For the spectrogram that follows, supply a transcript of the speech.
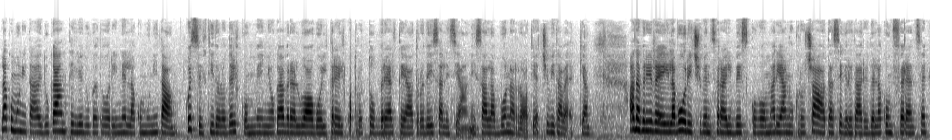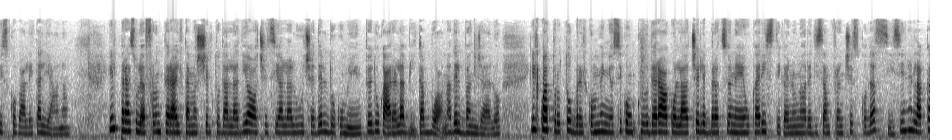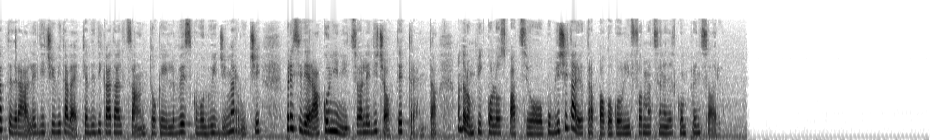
La comunità educante e gli educatori nella comunità. Questo è il titolo del convegno che avrà luogo il 3 e il 4 ottobre al Teatro dei Salesiani, Sala Buonarroti a Civitavecchia. Ad aprire i lavori ci penserà il Vescovo Mariano Crociata, segretario della Conferenza Episcopale Italiana. Il presule affronterà il tema scelto dalla diocesi alla luce del documento Educare alla vita buona del Vangelo. Il 4 ottobre il convegno si concluderà con la celebrazione eucaristica in onore di San Francesco d'Assisi nella cattedrale di Civitavecchia dedicata al santo che il vescovo Luigi Marrucci presiderà con inizio alle 18.30. Mandrò un piccolo spazio pubblicitario tra poco con l'informazione del comprensorio.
